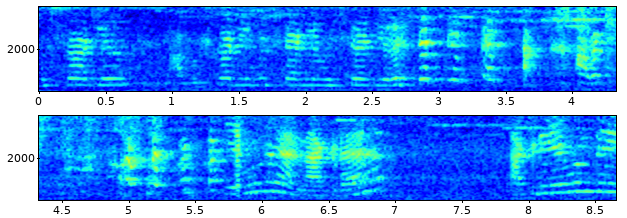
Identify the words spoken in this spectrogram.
బిస్కెట్లు బిస్కెట్లు ఆ బిస్కెట్లు బిస్కెట్లు అలా ఏముంది నాన్న అక్కడ? అక్కడ ఏముంది?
